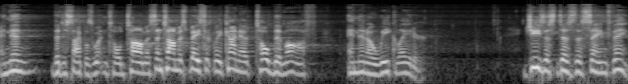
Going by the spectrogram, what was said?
And then the disciples went and told Thomas, and Thomas basically kind of told them off. And then a week later, Jesus does the same thing.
